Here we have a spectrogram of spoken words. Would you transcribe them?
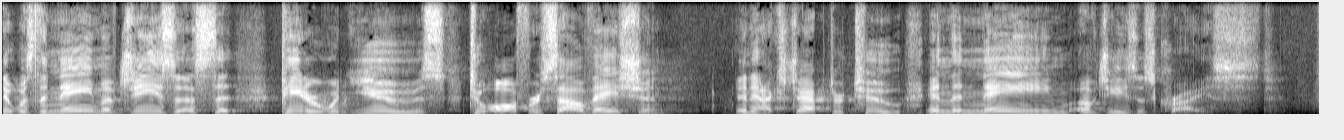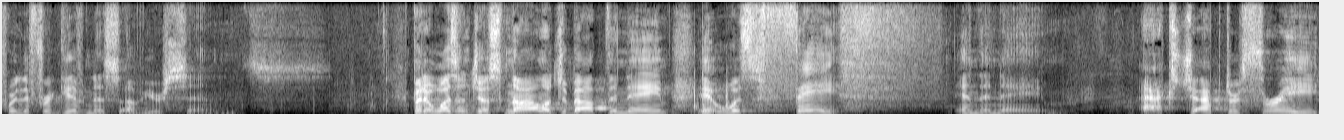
It was the name of Jesus that Peter would use to offer salvation in Acts chapter 2, in the name of Jesus Christ for the forgiveness of your sins. But it wasn't just knowledge about the name, it was faith in the name. Acts chapter 3.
